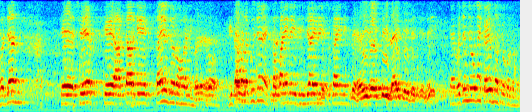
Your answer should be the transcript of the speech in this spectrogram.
વજન કે શેપ કે આકાર કે કઈ જ હોય નહીં. ગીતામાં લખ્યું છે ને કપાય નહીં ભીંજાય નહીં સુકાય નહીં. હેવી વેટથી લાઈટ વેટ છે નહીં? વજન જેવું કઈ કહી જ ન શકો તમે.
